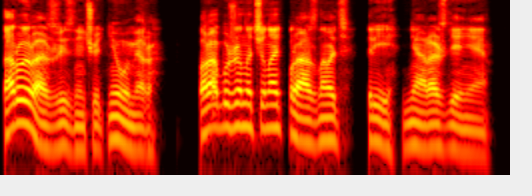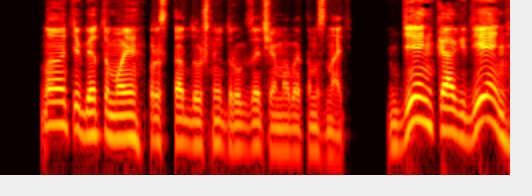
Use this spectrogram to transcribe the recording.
Второй раз в жизни чуть не умер. Пора бы уже начинать праздновать три дня рождения. Но тебе-то, мой простодушный друг, зачем об этом знать?» «День как день?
